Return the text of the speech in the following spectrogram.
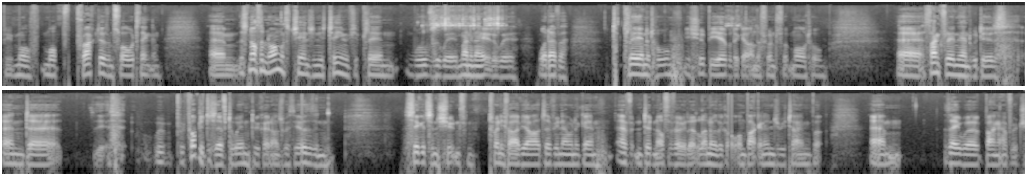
be more more proactive and forward thinking. Um, there's nothing wrong with changing your team if you're playing Wolves away, Man United away, whatever. To play playing at home, you should be able to get on the front foot more at home. Uh, thankfully, in the end, we did, and uh, we, we probably deserved to win. To be quite honest with you, other than Sigurdsson shooting from 25 yards every now and again. Everton didn't offer very little. I know they got one back in injury time, but um, they were bang average,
